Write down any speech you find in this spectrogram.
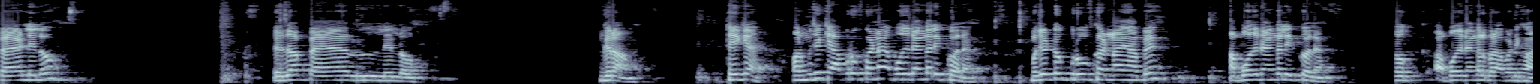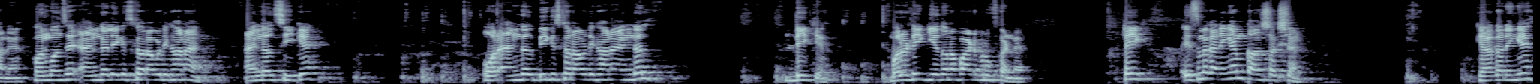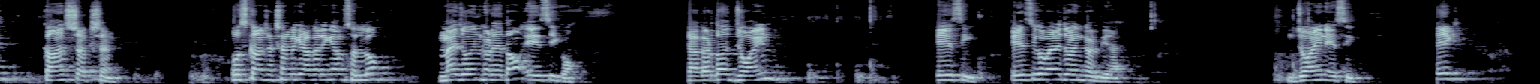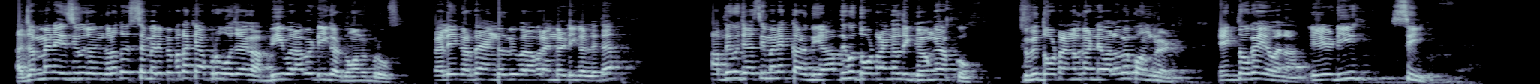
parallelo is a parallelogram ठीक है? और मुझे क्या प्रूफ करना है? अपोजिट एंगल इक्वल है। मुझे टू प्रूफ करना है यहाँ पे। अपोजिट एंगल इक्वल है। तो अपोजिट एंगल बराबर दिखाने हैं। कौन कौन से? एंगल ए किसके बराबर दिखाना है? एंगल सी के। और एंगल बी किसके बराबर दिखाना है? एंगल डी के। बोलो, ठीक? ये दोनों पार्ट प्रूफ करने हैं। ठीक, इसमें करेंगे हम कंस्ट्रक्शन क्या करेंगे? कंस्ट्रक्शन उस कंस्ट्रक्शन में क्या करेंगे हम, सुन लो. मैं ज्वाइन कर देता हूँ एसी को. क्या करता हूँ? ज्वाइन एसी एसी को मैंने ज्वाइन कर दिया ज्वाइन एसी ठीक? जब मैंने एसी को ज्वाइन करा तो इससे मेरे पे पता क्या प्रूफ हो जाएगा? बी बराबर डी कर दूँगा मैं प्रूफ पहले ही करते हैं एंगल बी बराबर एंगल डी कर लेते हैं. अब देखो जैसे मैंने कर दिया आप देखो दो ट्रायंगल दिख गए होंगे आपको. क्योंकि दो ट्रायंगल करने वाला होगा कॉन्ग्रेंट एक तो हो गया ये वाला ए डी सी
